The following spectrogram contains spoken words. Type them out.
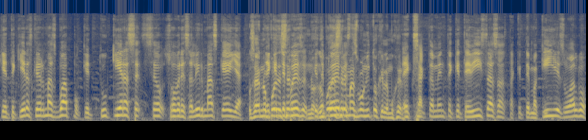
que te quieras creer más guapo, que tú quieras se- se- sobresalir más que ella. O sea, no De que puede te ser, puedes- no, puedes ser más bonito que la mujer. Exactamente, que te vistas hasta que te maquilles o algo.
